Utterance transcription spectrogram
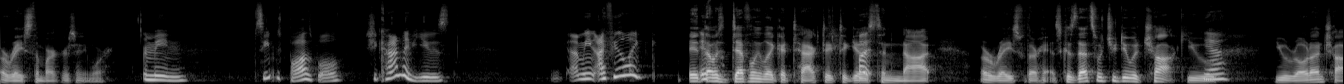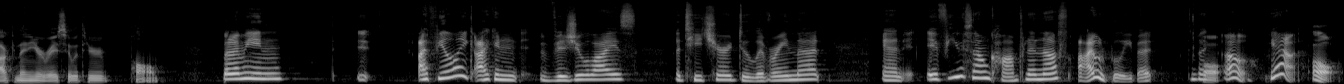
erase the markers anymore. I mean, seems plausible. She kind of used. I mean, I feel like It, If- that was definitely like a tactic to get us to not erase with our hands because that's what you do with chalk. You Yeah. you wrote on chalk and then you erase it with your palm. But I mean, I feel like I can visualize a teacher delivering that. And if you sound confident enough, I would believe it. I'd like, oh. oh, yeah. Oh,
